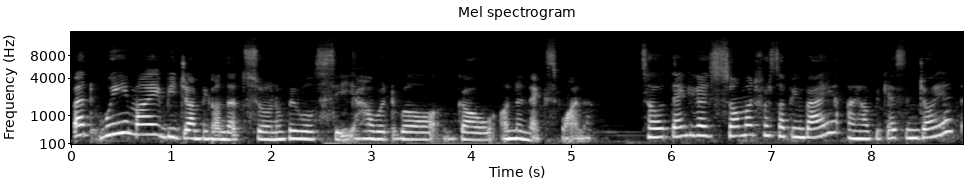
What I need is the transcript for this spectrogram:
But we might be jumping on that soon. We will see how it will go on the next one. So thank you guys so much for stopping by. I hope you guys enjoy it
